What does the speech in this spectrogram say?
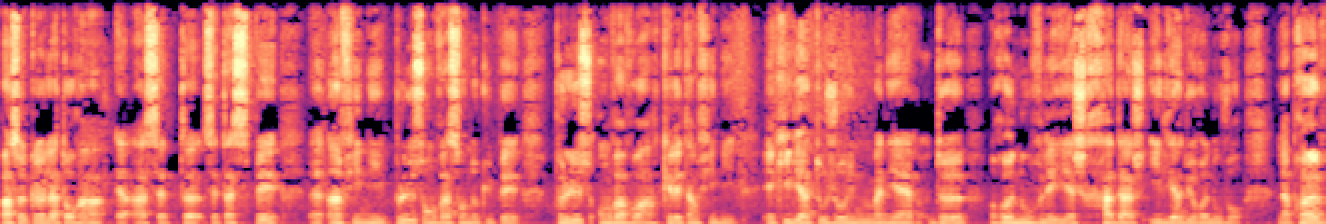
Parce que la Torah a cet aspect euh, infini, plus on va s'en occuper, plus on va voir qu'elle est infinie et qu'il y a toujours une manière de renouveler. Yesh Chadash, il y a du renouveau. La preuve,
